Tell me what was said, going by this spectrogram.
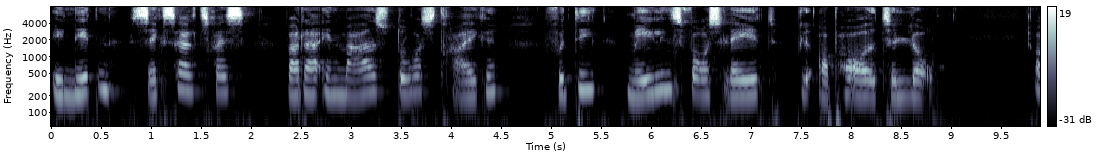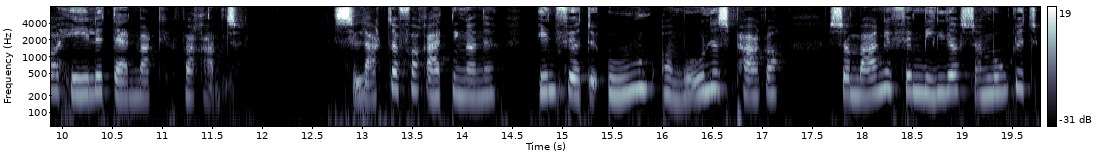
I 1956 var der en meget stor strække, fordi mailingsforslaget blev ophøjet til lov, og hele Danmark var ramt. Slagterforretningerne indførte uge- og månedspakker, så mange familier som muligt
